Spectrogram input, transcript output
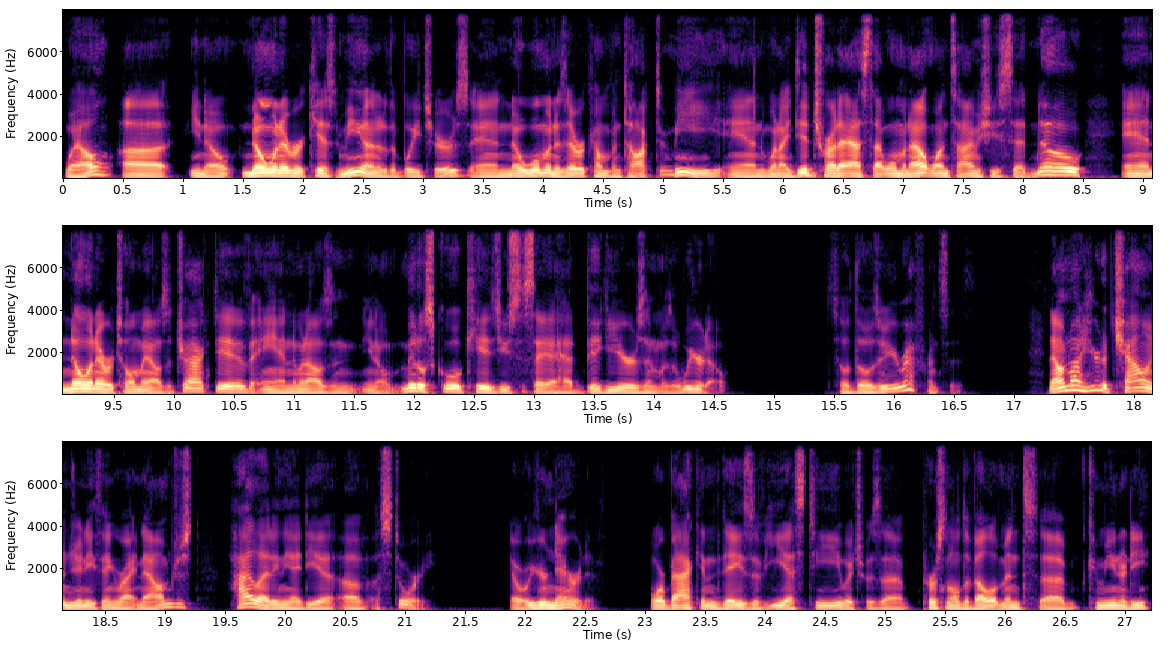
well, uh, you know, no one ever kissed me under the bleachers, and no woman has ever come and talked to me. And when I did try to ask that woman out one time, she said no. And no one ever told me I was attractive. And when I was in, you know, middle school, kids used to say I had big ears and was a weirdo. So those are your references. Now, I'm not here to challenge anything right now. I'm just highlighting the idea of a story or your narrative. Or back in the days of EST, which was a personal development uh, community,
